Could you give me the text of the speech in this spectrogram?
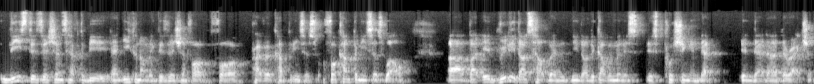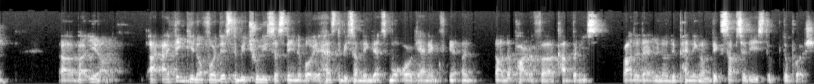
these decisions have to be an economic decision for, for private companies as for companies as well. Uh, but it really does help when you know the government is is pushing in that in that uh, direction. Uh, but you know, I, I, think you know for this to be truly sustainable, it has to be something that's more organic uh, on the part of uh, companies rather than you know depending on big subsidies to, to push.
